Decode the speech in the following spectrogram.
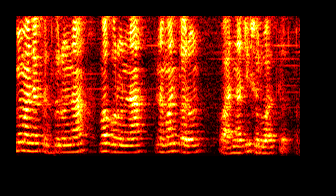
मी माझ्या सद्गुरूंना व गुरूंना नमन करून वादनाची सुरुवात करतो.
